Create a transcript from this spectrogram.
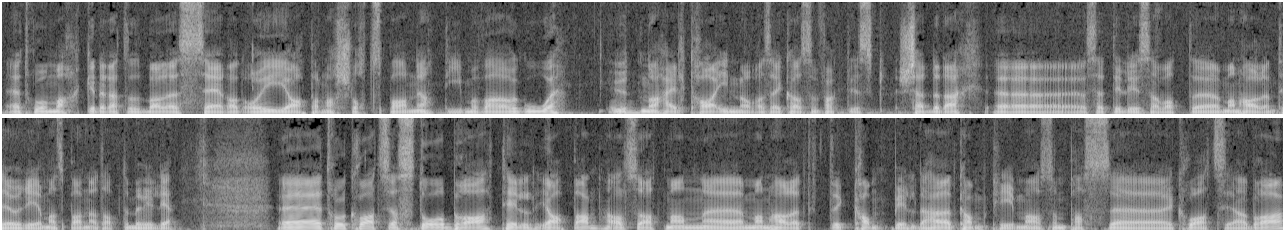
jeg tror markedet rett og slett bare ser at oi, Japan har slått Spania, de må være gode. Uten å helt ta inn over seg hva som faktisk skjedde der, eh, sett i lys av at man har en teori om at Spania tapte med vilje. Eh, Jeg tror Kroatia står bra til Japan. Altså at man, eh, man har et kampbilde her, et kampklima som passer Kroatia bra.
